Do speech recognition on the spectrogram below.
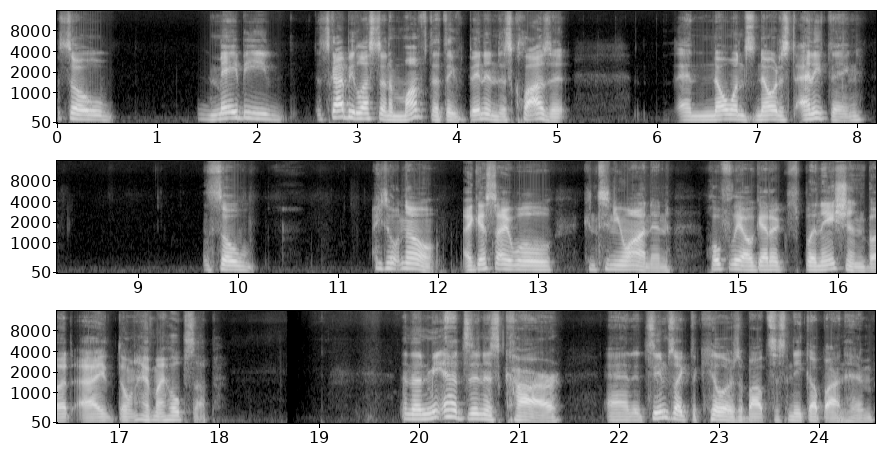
So maybe it's got to be less than a month that they've been in this closet and no one's noticed anything. So I don't know. I guess I will continue on and hopefully I'll get an explanation, but I don't have my hopes up. And then Meathead's in his car, and it seems like the killer's about to sneak up on him.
